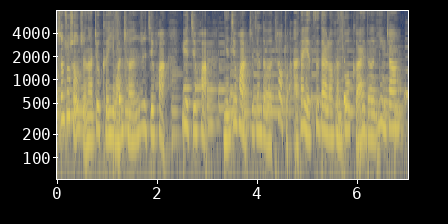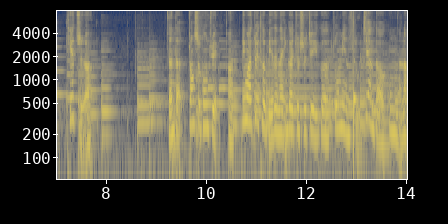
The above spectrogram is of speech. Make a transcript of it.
伸出手指呢就可以完成日计划、月计划、年计划之间的跳转。它也自带了很多可爱的印章、贴纸。等等装饰工具啊，另外最特别的呢，应该就是这一个桌面组件的功能了。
